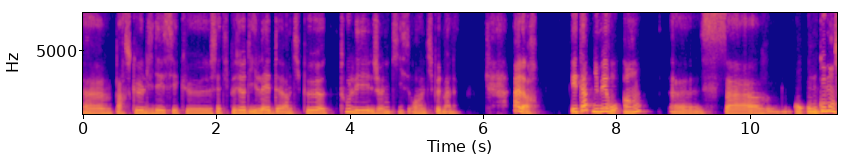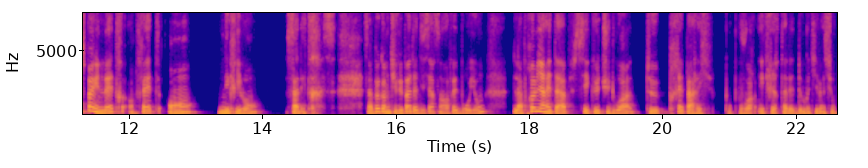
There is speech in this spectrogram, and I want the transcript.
parce que l'idée, c'est que cet épisode, il aide un petit peu tous les jeunes qui ont un petit peu de mal. Alors, étape numéro 1, ça, on ne commence pas une lettre, en fait, en écrivant sa lettre. C'est un peu comme tu fais pas ta dissert sans avoir fait de brouillon. La première étape, c'est que tu dois te préparer pour pouvoir écrire ta lettre de motivation.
